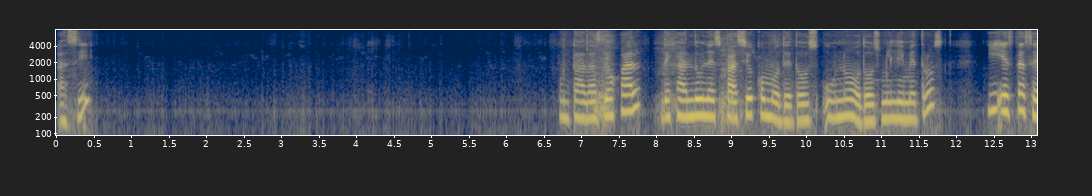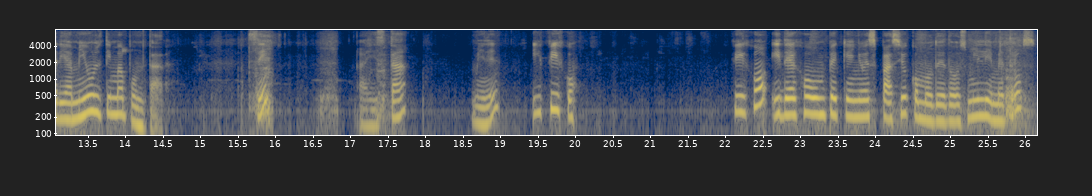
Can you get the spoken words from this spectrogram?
así. Puntadas de ojal, dejando un espacio como de 2, 1 o 2 milímetros. Y esta sería mi última puntada. ¿Sí? Ahí está. Miren. Y fijo. Fijo y dejo un pequeño espacio como de 2 milímetros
